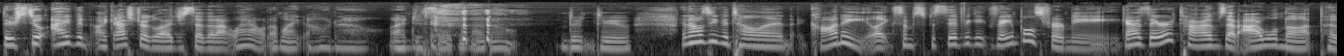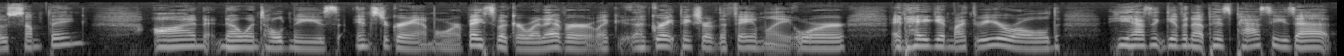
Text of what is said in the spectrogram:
there's still, I even like I struggle. I just said that out loud. I'm like, oh no, I just said that I don't didn't do. And I was even telling Connie like some specific examples for me, guys. There are times that I will not post something on No One Told Me's Instagram or Facebook or whatever, like a great picture of the family or and Hagen, my three year old. He hasn't given up his passies at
